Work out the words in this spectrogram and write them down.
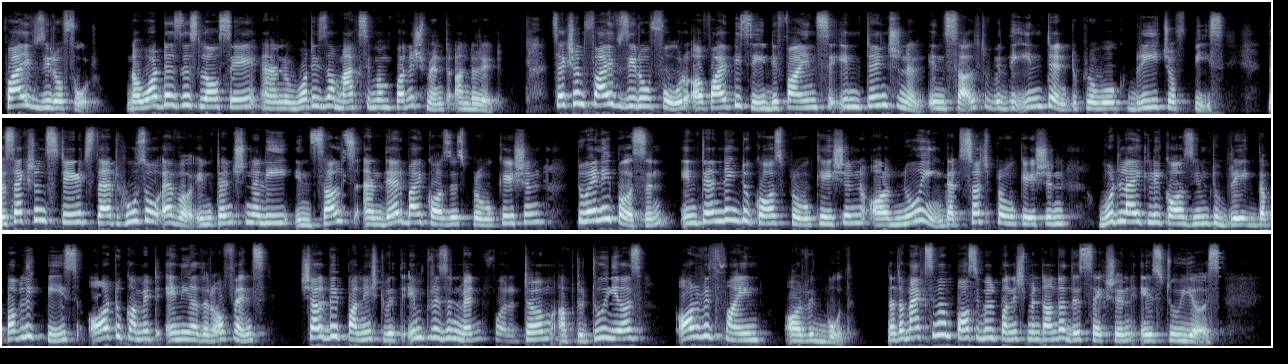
504. Now, what does this law say and what is the maximum punishment under it? Section 504 of IPC defines intentional insult with the intent to provoke breach of peace. The section states that whosoever intentionally insults and thereby causes provocation to any person intending to cause provocation or knowing that such provocation would likely cause him to break the public peace or to commit any other offense shall be punished with imprisonment for a term up to two years or with fine or with both. Now, the maximum possible punishment under this section is two years.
